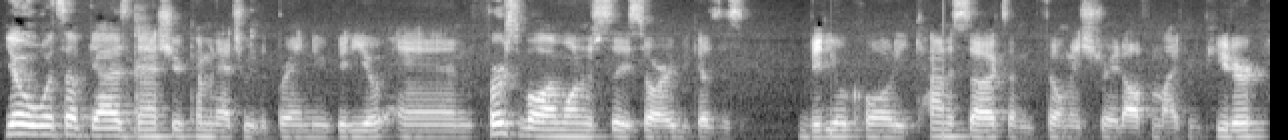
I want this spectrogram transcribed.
Yo, what's up guys? Nash here coming at you with a brand new video and first of all I want to say sorry because this video quality kind of sucks. I'm filming straight off of my computer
